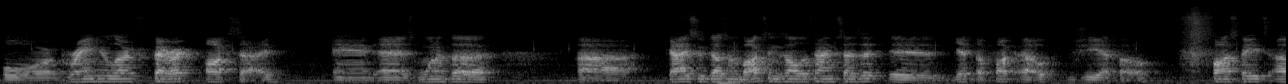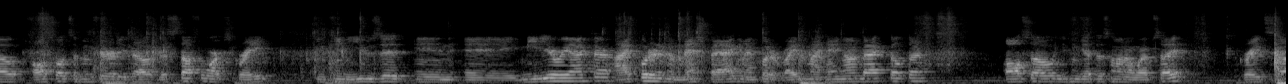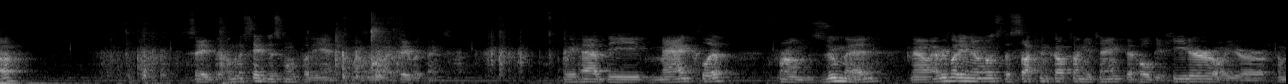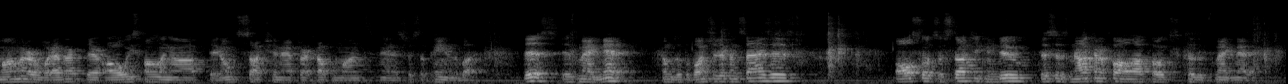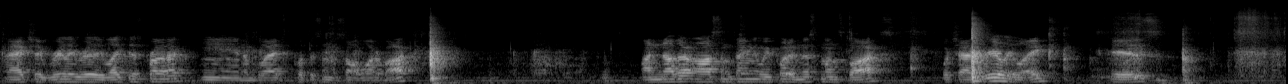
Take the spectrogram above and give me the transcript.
or granular ferric oxide, and as one of the uh, guys who does unboxings all the time says it, is get the fuck out, GFO phosphates out, all sorts of impurities out. This stuff works great. You can use it in a media reactor. I put it in a mesh bag and I put it right in my hang-on back filter. Also, you can get this on our website. Great stuff. Save, I'm gonna save this one for the end. It's one of my favorite things. We have the mag clip from Zoo Med. Now, everybody knows the suction cups on your tank that hold your heater or your thermometer or whatever, they're always falling off. They don't suction after a couple months, and it's just a pain in the butt. This is magnetic. Comes with a bunch of different sizes, all sorts of stuff you can do. This is not going to fall off, folks, because it's magnetic. I actually really, really like this product, and I'm glad to put this in the saltwater box. Another awesome thing that we put in this month's box, which I really like, is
